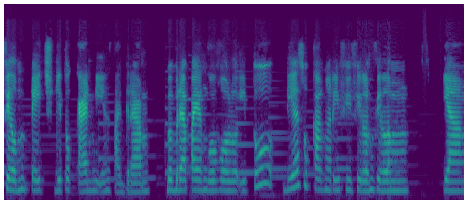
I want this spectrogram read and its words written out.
film page gitu kan di Instagram. Beberapa yang gue follow itu dia suka nge-review film-film yang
